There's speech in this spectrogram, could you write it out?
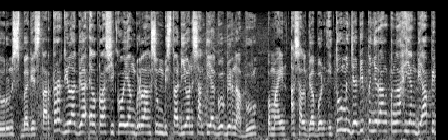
turun sebagai starter di laga El Clasico yang berlangsung di Stadion Santiago Bernabeu. Pemain asal Gabon itu menjadi penyerang tengah yang diapit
